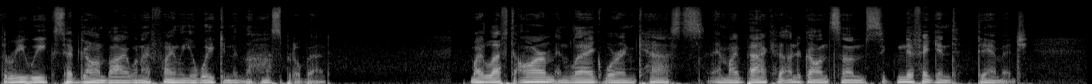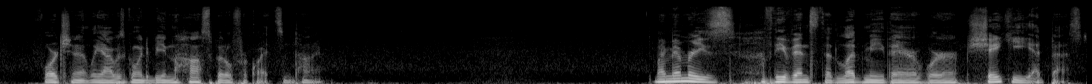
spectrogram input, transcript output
three weeks had gone by when I finally awakened in the hospital bed. My left arm and leg were in casts, and my back had undergone some significant damage. Fortunately, I was going to be in the hospital for quite some time. My memories of the events that led me there were shaky at best.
